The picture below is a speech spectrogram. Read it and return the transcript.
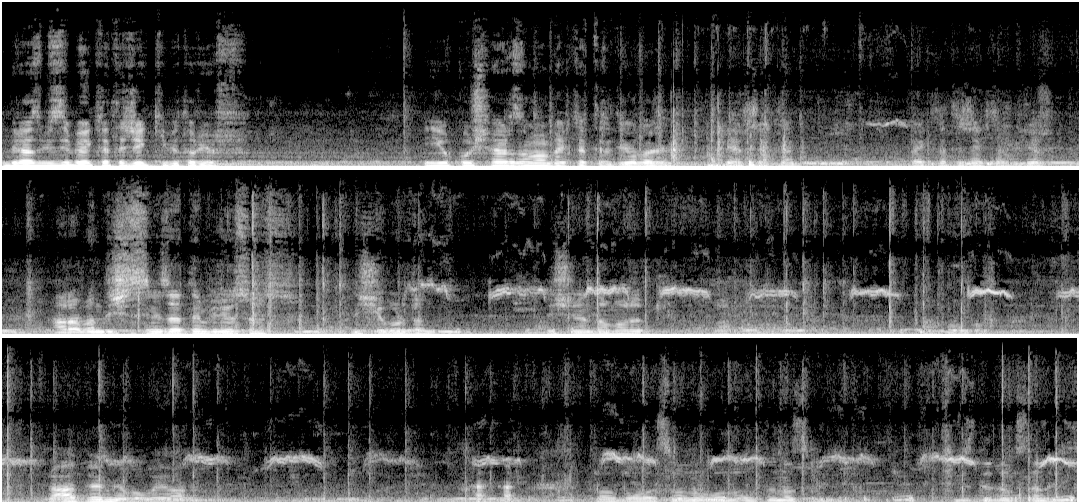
biraz bizi bekletecek gibi duruyor. İyi kuş her zaman bekletir diyorlar ya. Gerçekten bekletecekler biliyorsun. Arabanın dişisini zaten biliyorsunuz. Dişi burada. Dişinin damarı var. Rahat vermiyor baba ya. Baba babası onun oğlu olduğu nasıl biliyor? Yüzde doksan erkek.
